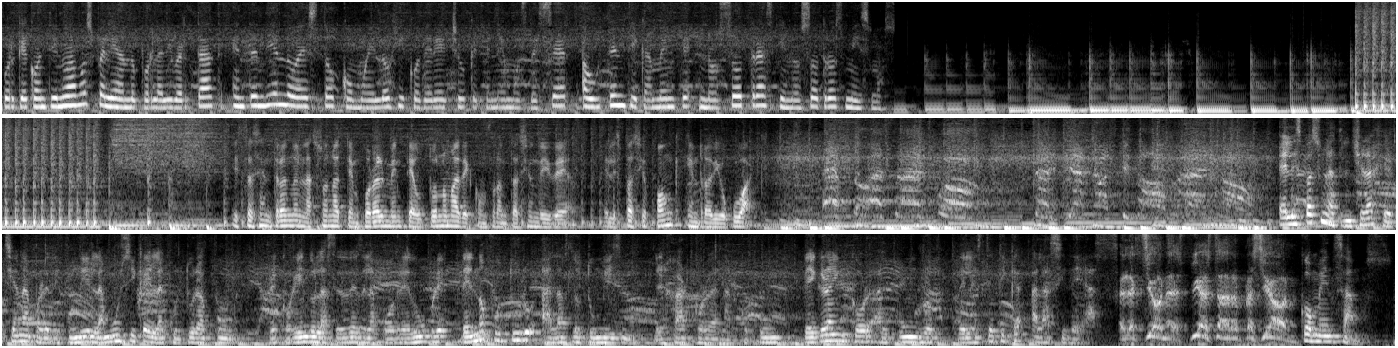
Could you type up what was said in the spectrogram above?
porque continuamos peleando por la libertad, entendiendo esto como el lógico derecho que tenemos de ser auténticamente nosotras y nosotros mismos. Estás entrando en la zona temporalmente autónoma de confrontación de ideas, el espacio punk en Radio WAC. El espacio en la trinchera hertziana para difundir la música y la cultura punk, recorriendo las edades de la podredumbre, del no futuro al hazlo tú mismo, del hardcore al narcopunk, del grindcore al punk rock, de la estética a las ideas. Elecciones, fiesta de represión. Comenzamos.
